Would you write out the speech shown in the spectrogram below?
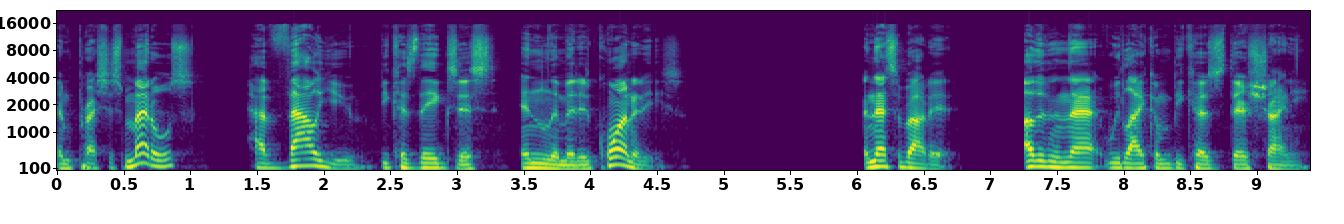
And precious metals have value because they exist in limited quantities. And that's about it. Other than that, we like them because they're shiny.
